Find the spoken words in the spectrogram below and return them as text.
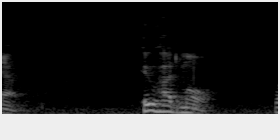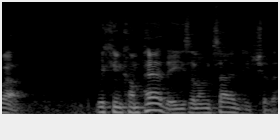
Now, who had more? Well, we can compare these alongside each other.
